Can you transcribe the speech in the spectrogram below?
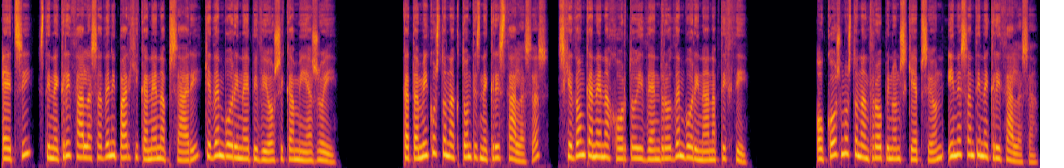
Έτσι, στη νεκρή θάλασσα δεν υπάρχει κανένα ψάρι και δεν μπορεί να επιβιώσει καμία ζωή. Κατά μήκος των ακτών της νεκρής θάλασσας, σχεδόν κανένα χόρτο ή δέντρο δεν μπορεί να αναπτυχθεί. Ο κόσμος των ανθρώπινων σκέψεων είναι σαν την νεκρή θάλασσα.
